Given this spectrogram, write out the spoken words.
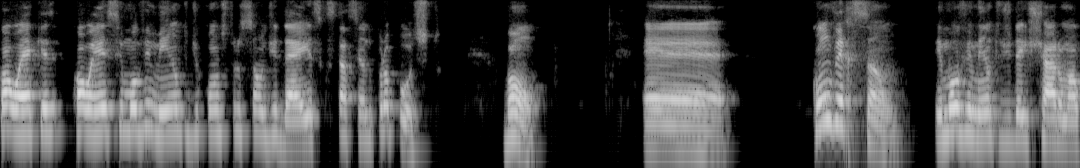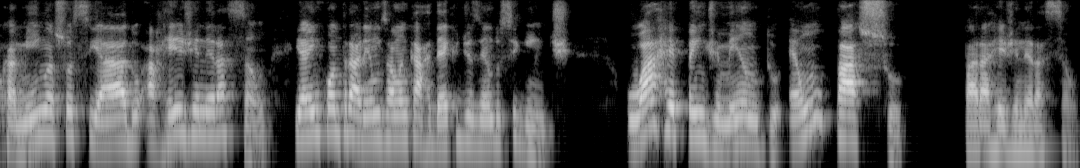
qual é, que, qual é esse movimento de construção de ideias que está sendo proposto. Bom, é, conversão e movimento de deixar o mau caminho associado à regeneração. E aí encontraremos Allan Kardec dizendo o seguinte: o arrependimento é um passo para a regeneração,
